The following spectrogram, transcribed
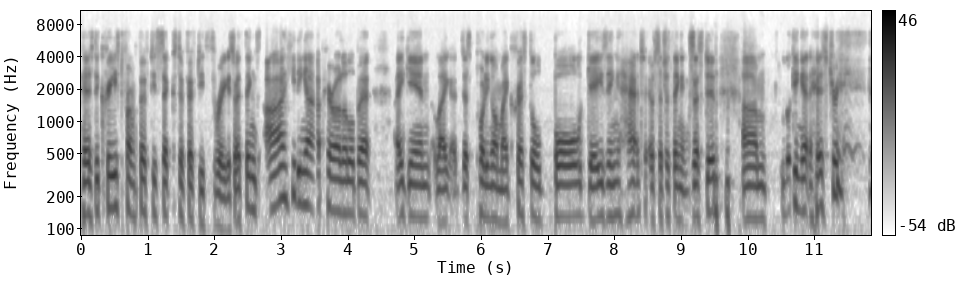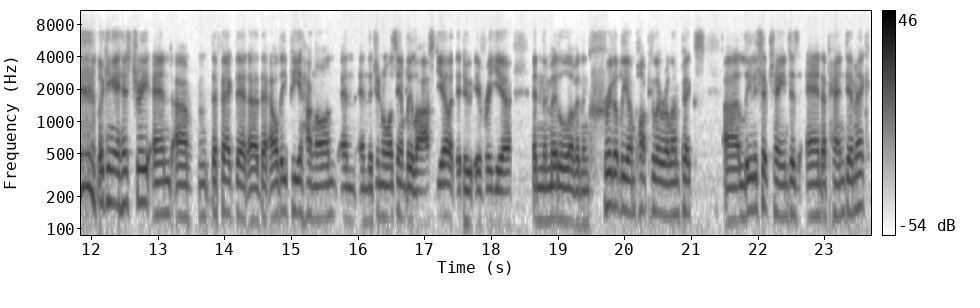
has decreased from 56 to 53. So things are heating up here a little bit. Again, like just putting on my crystal ball gazing hat, if such a thing existed. um, looking at history, looking at history, and um, the fact that uh, the LDP hung on and in the General Assembly last year, like they do every year, in the middle of an incredibly unpopular Olympics, uh, leadership changes, and a pandemic.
